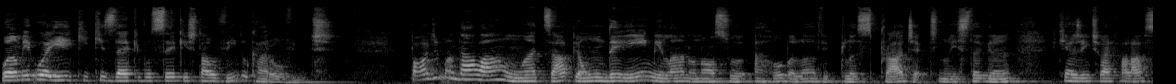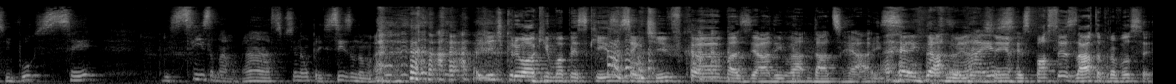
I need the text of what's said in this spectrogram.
O amigo aí que quiser que você que está ouvindo, cara ouvinte, pode mandar lá um WhatsApp ou um DM lá no nosso arroba Love Plus Project no Instagram, que a gente vai falar se você precisa namorar, se você não precisa namorar. A gente criou aqui uma pesquisa científica baseada em dados reais. É, em dados reais. Tem a resposta exata para você.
